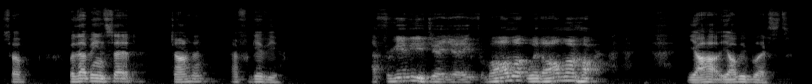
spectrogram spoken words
So, with that being said, Jonathan, I forgive you. I forgive you, JJ, from all my, with all my heart. Y'all, y'all be blessed.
